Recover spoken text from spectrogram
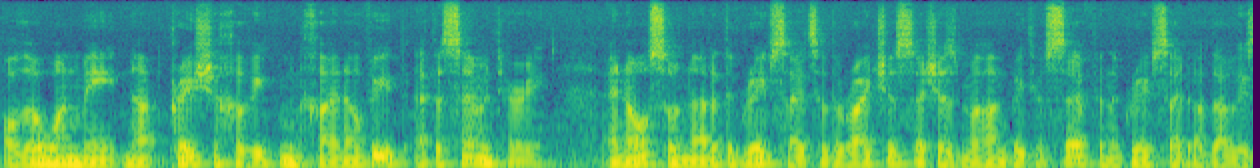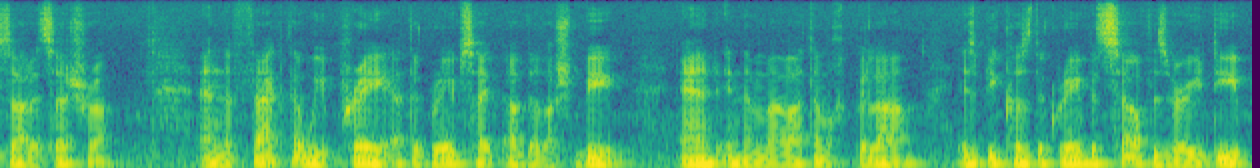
Although one may not pray Shacharit, Mincha, and Arvit at the cemetery, and also not at the gravesites of the righteous, such as Maran Beit Yosef and the gravesite of the Arizal, etc. And the fact that we pray at the gravesite of the Rashbi and in the Ma'arat Machpelah is because the grave itself is very deep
